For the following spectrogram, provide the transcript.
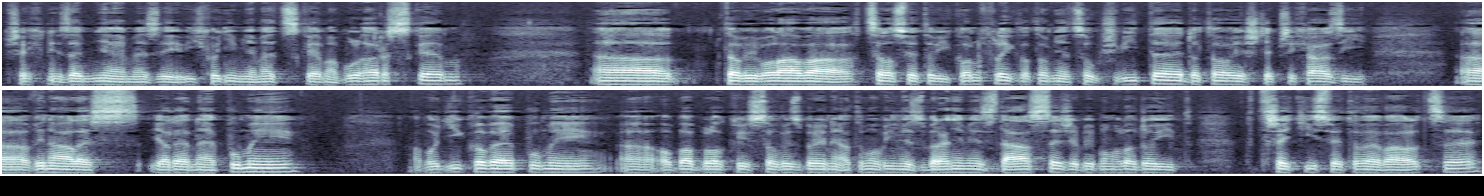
všechny země mezi východním Německem a Bulharskem. To vyvolává celosvětový konflikt, o tom něco už víte. Do toho ještě přichází vynález jaderné pumy a vodíkové pumy. Oba bloky jsou vyzbrojeny atomovými zbraněmi. Zdá se, že by mohlo dojít třetí světové válce.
